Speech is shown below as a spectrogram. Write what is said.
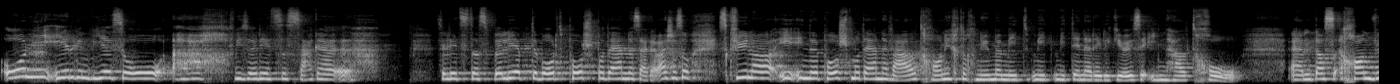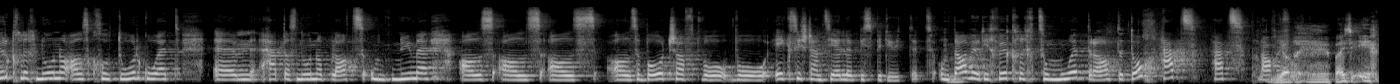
ohne irgendwie so, ach, wie soll ich jetzt das sagen, soll jetzt das beliebte Wort Postmoderne sagen? Weißt du, so, das Gefühl habe, in einer postmodernen Welt kann ich doch nicht mehr mit, mit, mit diesen religiösen Inhalten kommen. Ähm, das kann wirklich nur noch als Kulturgut, ähm, hat das nur noch Platz und nicht mehr als, als, als, als eine Botschaft, wo, wo existenziell etwas bedeutet. Und mhm. da würde ich wirklich zum Mut raten, doch, hat es nach wie ja, Weißt, ich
